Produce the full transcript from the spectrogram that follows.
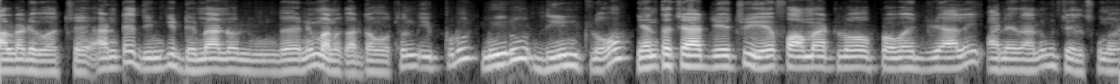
ఆల్రెడీ వచ్చాయి. అంటే దీనికి డిమాండ్ అని మనకు అర్థమవుతుంది. ఇప్పుడు మీరు దీంట్లో ఎంత చార్జ్ చేయొచ్చు ఏ ఫార్మాట్లో ప్రొవైడ్ చేయాలి అనే దానికి తెలుసుకుందాం.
